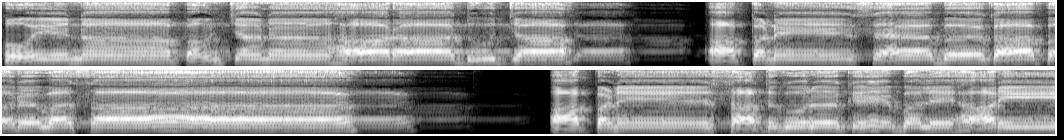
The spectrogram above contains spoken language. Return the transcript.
ਕੋਈ ਨਾ ਪਹੁੰਚਨ ਹਾਰਾ ਦੂਜਾ। ਆਪਣੇ ਸਹਿਬ ਕਾ ਪਰਵਾਸਾ। ਆਪਣੇ ਸਤਿਗੁਰ ਕੇ ਬਲਿਹਾਰੀ।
